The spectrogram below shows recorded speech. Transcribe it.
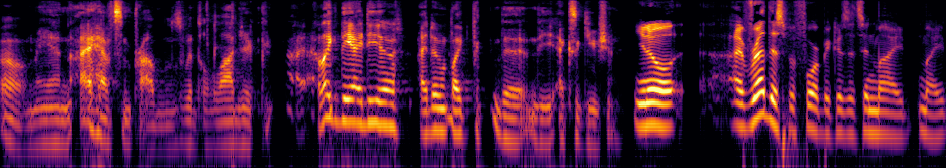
Oh man, I have some problems with the logic. I, I like the idea. I don't like the, the the execution. You know, I've read this before because it's in my my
